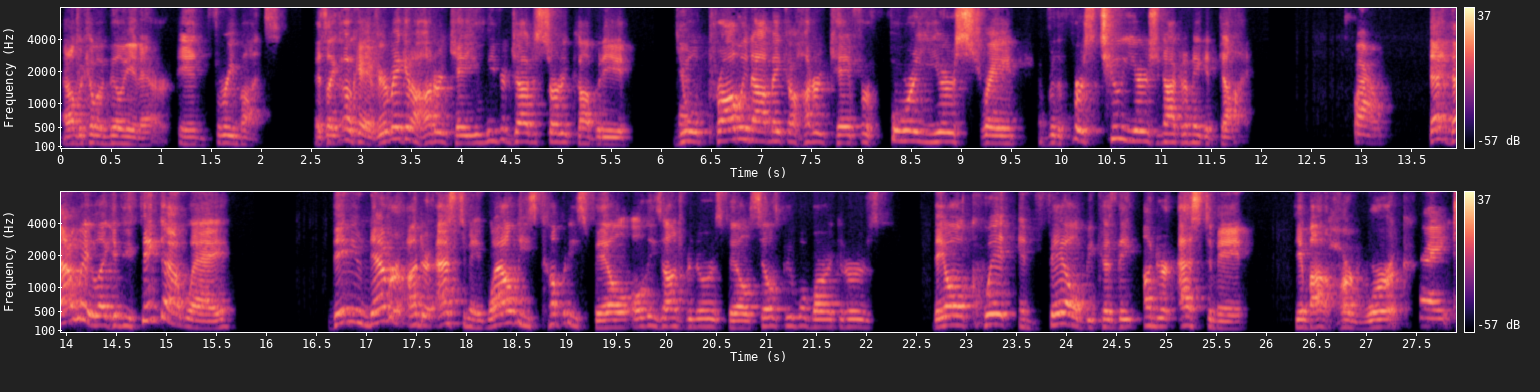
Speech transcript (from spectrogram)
and I'll become a millionaire in three months. It's like, okay, if you're making 100K, you leave your job to start a company, you will probably not make 100K for four years straight. And for the first two years, you're not going to make a dime. Wow. That, that way, like if you think that way, then you never underestimate while these companies fail, all these entrepreneurs fail, salespeople, marketers, they all quit and fail because they underestimate the amount of hard work, right.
